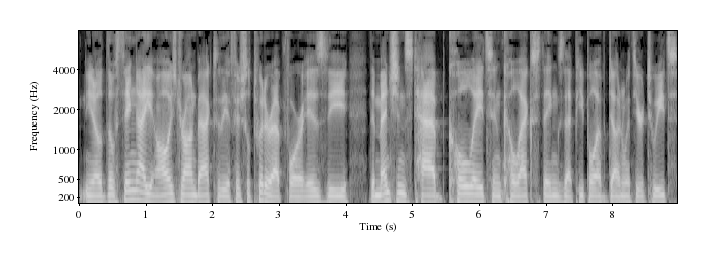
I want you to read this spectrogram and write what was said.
you know, the thing I always drawn back to the official Twitter app for is the the mentions tab collates and collects things that people have done with your tweets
